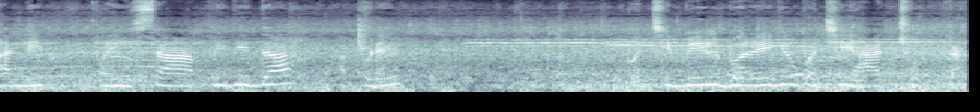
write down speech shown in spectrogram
ખાલી પૈસા આપી દીધા આપણે. પછી બિલ ભરાઈ ગયું, પછી હાથ છૂટતા.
